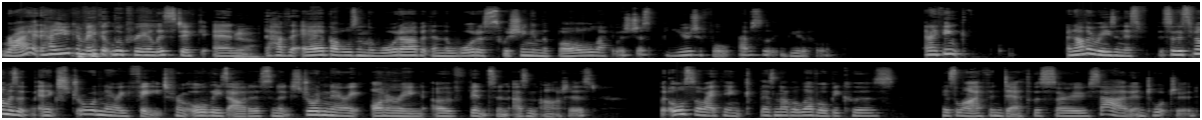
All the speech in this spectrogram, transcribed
right how you can make it look realistic and Yeah. have the air bubbles in the water but then the water swishing in the bowl like it was just beautiful absolutely beautiful and i think another reason this so this film is a, an extraordinary feat from all these artists an extraordinary honoring of vincent as an artist but also i think there's another level because his life and death was so sad and tortured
